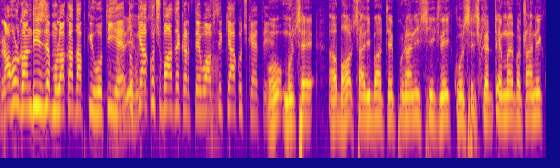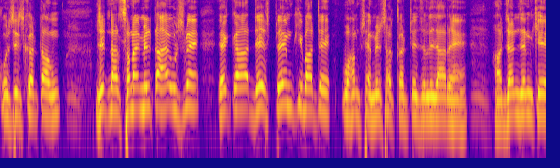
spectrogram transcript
राहुल गांधी से मुलाकात आपकी होती है तो क्या कुछ बातें करते हैं वो? आपसे क्या कुछ कहते हैं? वो मुझसे बहुत सारी बातें पुरानी सीखने की कोशिश करते हैं मैं बताने की कोशिश करता हूँ। जितना समय मिलता है उसमें एक देश प्रेम की बातें वो हमसे हमेशा करते चले जा रहे हैं। हाँ जन जन के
